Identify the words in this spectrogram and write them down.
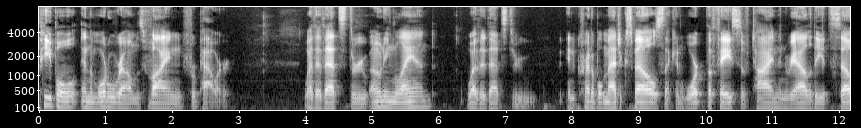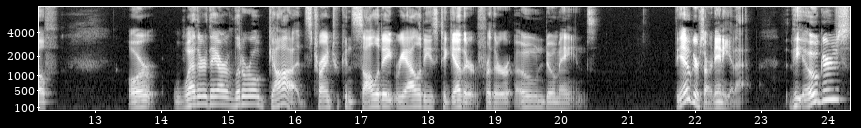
people in the mortal realms vying for power. Whether that's through owning land, whether that's through incredible magic spells that can warp the face of time and reality itself, or whether they are literal gods trying to consolidate realities together for their own domains. The ogres aren't any of that. The ogres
